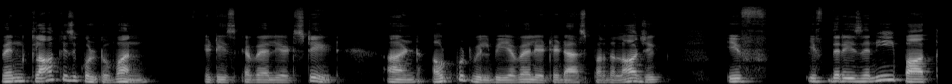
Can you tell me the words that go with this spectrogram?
When clock is equal to 1, it is evaluate state and output will be evaluated as per the logic if, if there is any path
